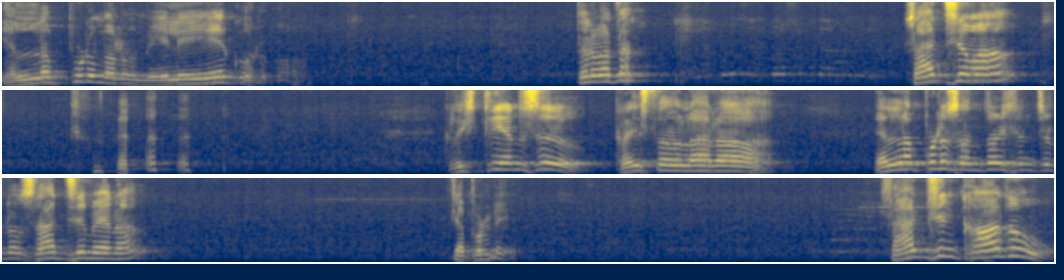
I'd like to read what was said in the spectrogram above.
ఎల్లప్పుడూ మనం మేలే కోరుకో. తర్వాత? సాధ్యమా? క్రిస్టియన్స్ క్రైస్తవులారా ఎల్లప్పుడూ సంతోషించడం సాధ్యమేనా? చెప్పండి. సాధ్యం కాదు.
